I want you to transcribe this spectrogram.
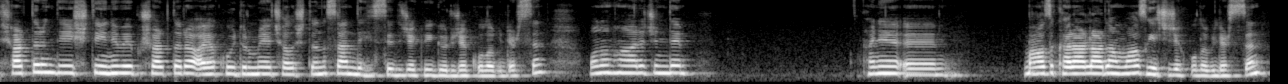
Şartların değiştiğini ve bu şartlara ayak uydurmaya çalıştığını sen de hissedecek ve görecek olabilirsin. Onun haricinde Hani e, bazı kararlardan vazgeçecek olabilirsin.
